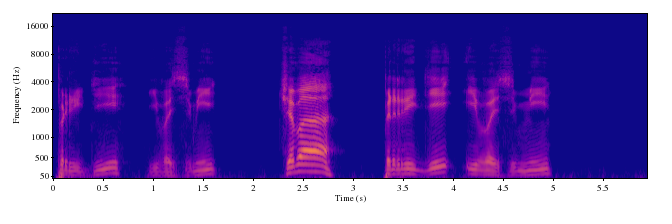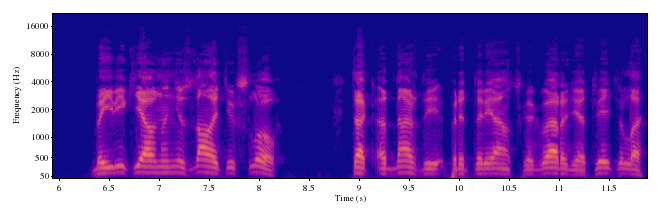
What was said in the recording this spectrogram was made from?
Приди и возьми. Чего? Приди и возьми. Боевик явно не знал этих слов — так однажды претарианская гвардия ответила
